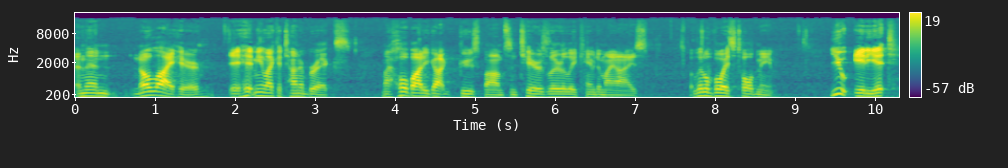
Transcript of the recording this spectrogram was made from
And then, no lie here, it hit me like a ton of bricks. My whole body got goosebumps and tears literally came to my eyes. A little voice told me, You idiot!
